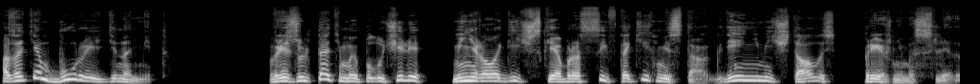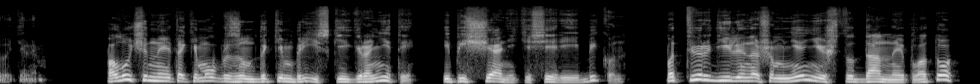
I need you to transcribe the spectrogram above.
а затем бура и динамит. В результате мы получили минералогические образцы в таких местах, где и не мечталось прежним исследователям. Полученные таким образом докембрийские граниты и песчаники серии Бикон подтвердили наше мнение, что данное плато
